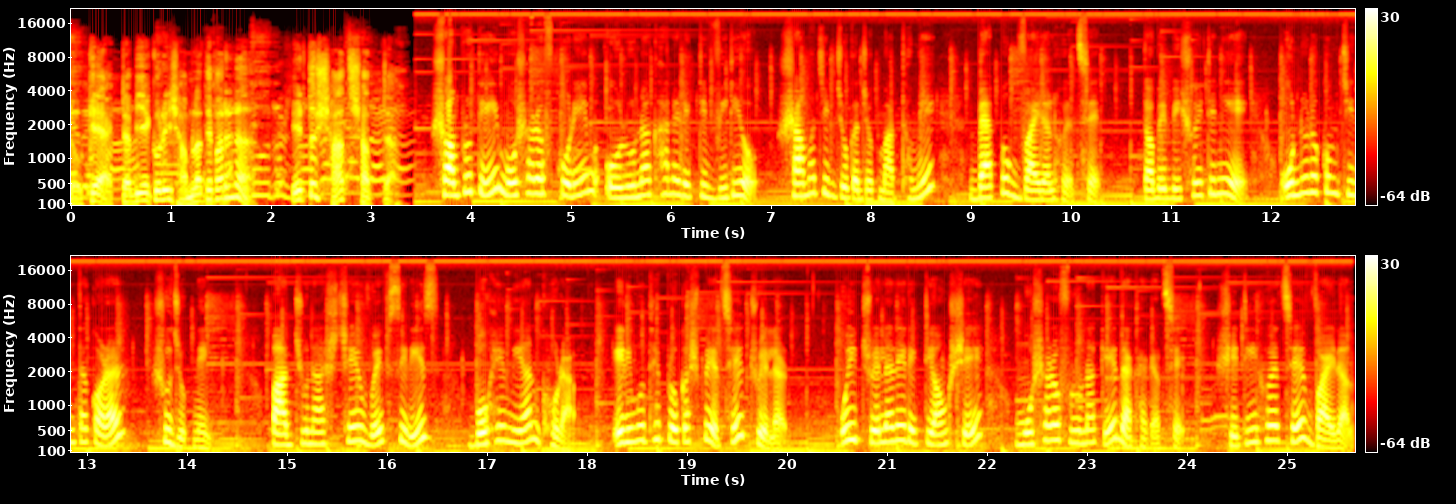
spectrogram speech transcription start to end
লোকে একটা বিয়ে করেই সামলাতে পারে না? এর তো সাত সাতটা। সম্প্রতি মোশাররফ করিম ও রুনা খানের একটি ভিডিও সামাজিক যোগাযোগ মাধ্যমে ব্যাপক ভাইরাল হয়েছে। তবে বিষয়টি নিয়ে অন্যরকম চিন্তা করার সুযোগ নেই। পাঁচ জুন আসছে ওয়েব সিরিজ বোহেমিয়ান ঘোড়া। এরই মধ্যে প্রকাশ পেয়েছে ট্রেলার। ওই ট্রেলারের একটি অংশে মোশারফ রুনাকে দেখা গেছে। সেটি হয়েছে ভাইরাল।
